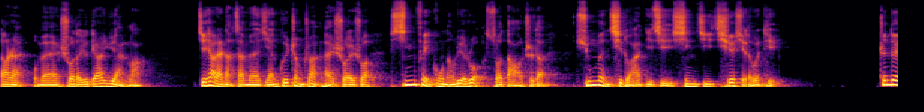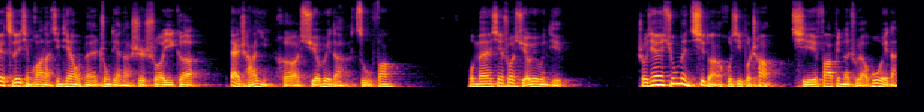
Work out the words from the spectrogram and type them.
当然，我们说的有点远了。接下来呢，咱们言归正传，来说一说心肺功能略弱所导致的胸闷气短以及心肌缺血的问题。针对此类情况呢，今天我们重点呢是说一个代茶饮和穴位的组方。我们先说穴位问题。首先，胸闷气短、呼吸不畅，其发病的主要部位呢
